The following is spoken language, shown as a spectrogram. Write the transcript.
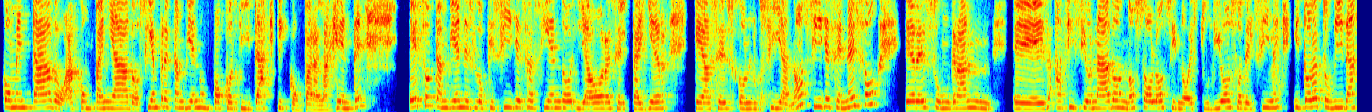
comentado, acompañado, siempre también un poco didáctico para la gente. Eso también es lo que sigues haciendo y ahora es el taller que haces con Lucía, ¿no? Sigues en eso, eres un gran eh, aficionado, no solo, sino estudioso del cine y toda tu vida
